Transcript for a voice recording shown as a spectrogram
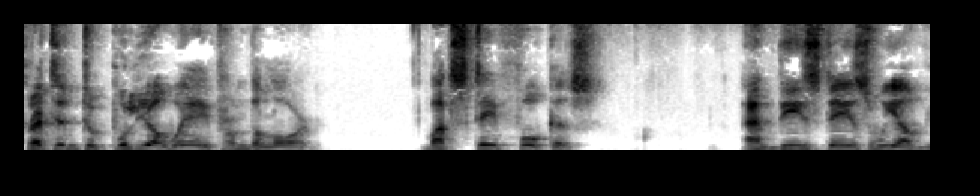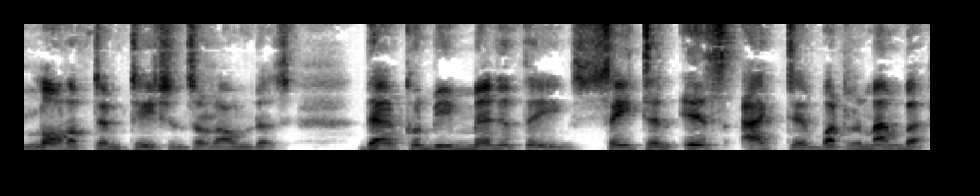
threatened to pull you away from the Lord. But stay focused. And these days we have a lot of temptations around us. There could be many things. Satan is active, but remember,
